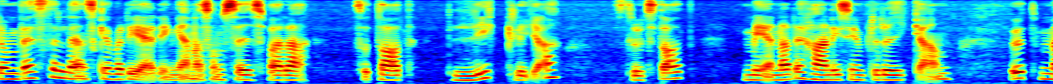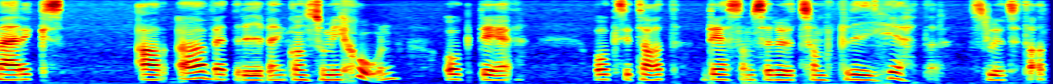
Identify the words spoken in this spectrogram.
De västerländska värderingarna som sägs vara citat, lyckliga, slutcitat, menade han i sin predikan, utmärks av överdriven konsumtion och det, och citat, det som ser ut som friheter. Slutcitat.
